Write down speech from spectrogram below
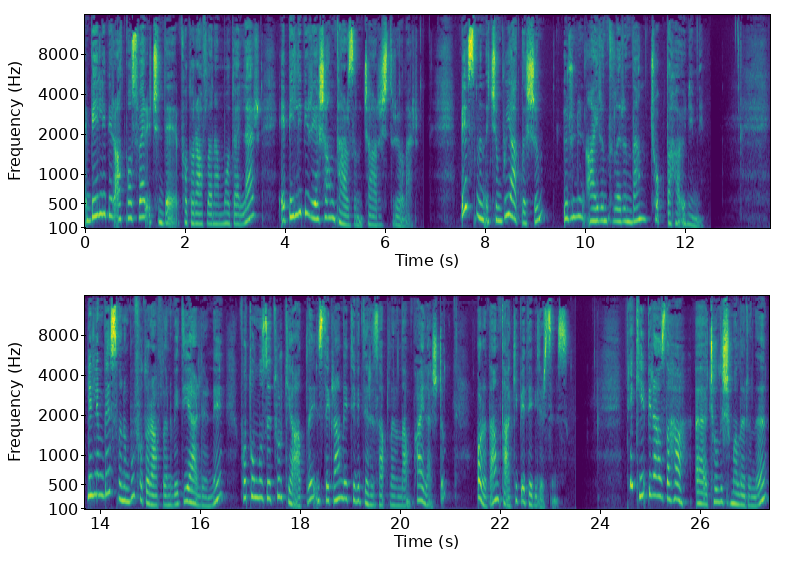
E, belli bir atmosfer içinde fotoğraflanan modeller e, belli bir yaşam tarzını çağrıştırıyorlar. Besman için bu yaklaşım ürünün ayrıntılarından çok daha önemli. Lillian Besman'ın bu fotoğraflarını ve diğerlerini Fotomuze Türkiye adlı Instagram ve Twitter hesaplarından paylaştım. Oradan takip edebilirsiniz. Peki biraz daha e, çalışmalarını,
